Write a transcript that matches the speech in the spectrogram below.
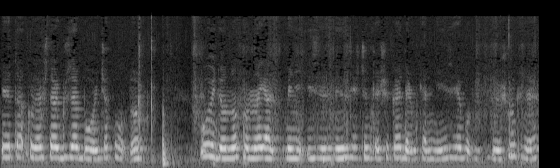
Evet arkadaşlar güzel bir oyuncak oldu. Bu videonun sonuna geldik. Beni izlediğiniz için teşekkür ederim. Kendinize iyi bakın. Görüşmek üzere.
